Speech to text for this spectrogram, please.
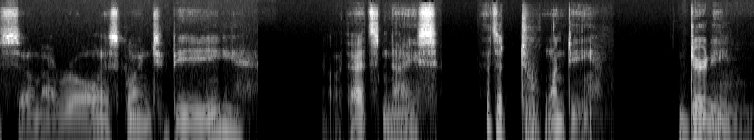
So my roll is going to be. Oh, that's nice. That's a 20. Dirty. Ooh,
